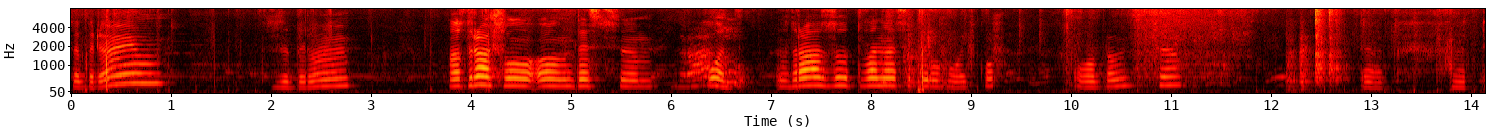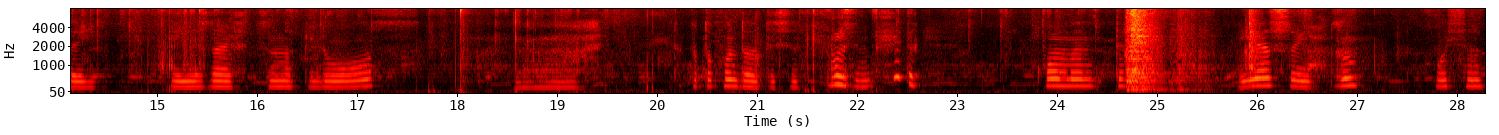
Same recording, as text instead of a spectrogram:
Забираємо. Забираємо. А зразу ем, десь. ем, От, зразу 12 пирогочків. Добре. Так, это я не знаю, що це на плюс. Так, подокладатися. Друзі, напишіть коменти. Я зайду ось сюди.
